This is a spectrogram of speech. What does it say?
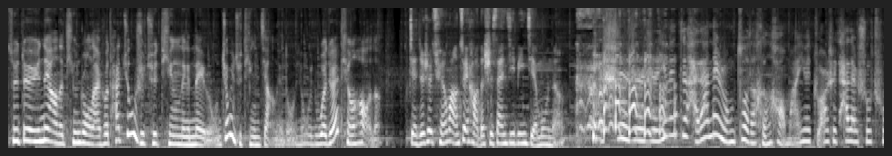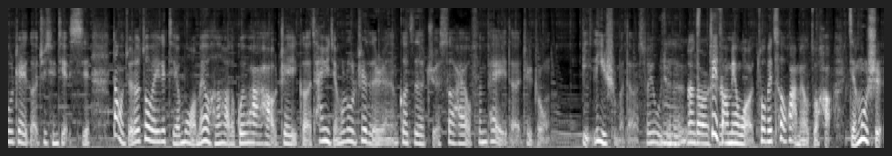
所以对于那样的听众来说，他就是去听那个内容，就是去听讲那东西。我我觉得挺好的。简直是全网最好的十三机兵节目呢！是是是，因为这海大内容做得很好嘛，因为主要是他在输出这个剧情解析。但我觉得作为一个节目，我没有很好的规划好这个参与节目录制的人各自的角色还有分配的这种比例什么的，所以我觉得嗯那倒是这方面我作为策划没有做好。节目是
